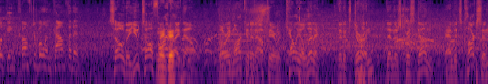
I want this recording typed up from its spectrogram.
looking comfortable and confident. So the Utah Come here, five right now. Lauri Markkanen out there with Kelly Olynyk. Then it's Duren. Then there's Kris Dunn. And it's Clarkson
